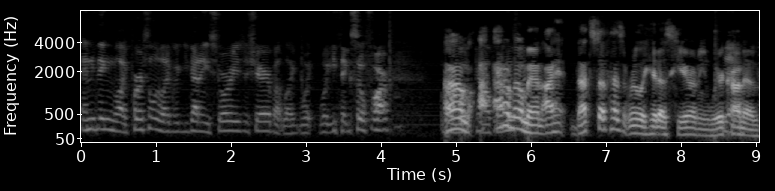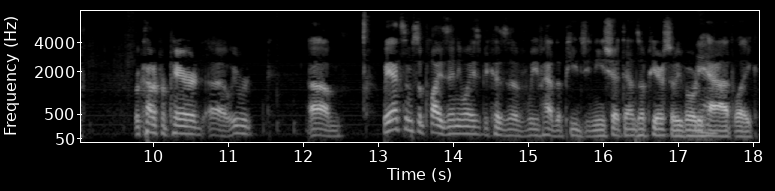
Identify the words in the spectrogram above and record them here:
anything like personally like you got any stories to share about like what what you think so far? Um, I, I don't know, man. I that stuff hasn't really hit us here. I mean, we're Yeah. kind of we're kind of prepared. Uh, we were um, we had some supplies anyways because of we've had the PG&E shutdowns up here, so we've already Yeah. had like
